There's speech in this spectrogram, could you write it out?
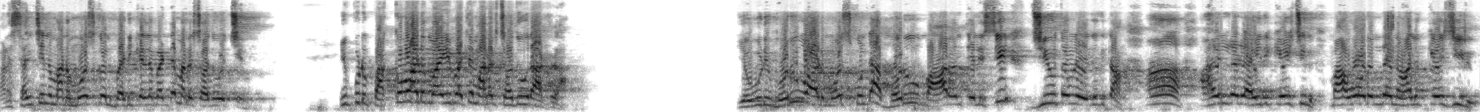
మన సంచిని మనం మోసుకొని బడికి వెళ్ళబట్టే మనకు చదువు వచ్చింది. ఇప్పుడు పక్కవాడు మాయబట్టే మనకు చదువు రాట్లా. ఎవడి బరువు వాడు మోసుకుంటే ఆ బరువు భారం తెలిసి జీవితంలో ఎదుగుతాం. ఆ ఆల్రెడీ ఐదు కేజీలు. మా ఓడు ఉందే నాలుగు కేజీలు.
